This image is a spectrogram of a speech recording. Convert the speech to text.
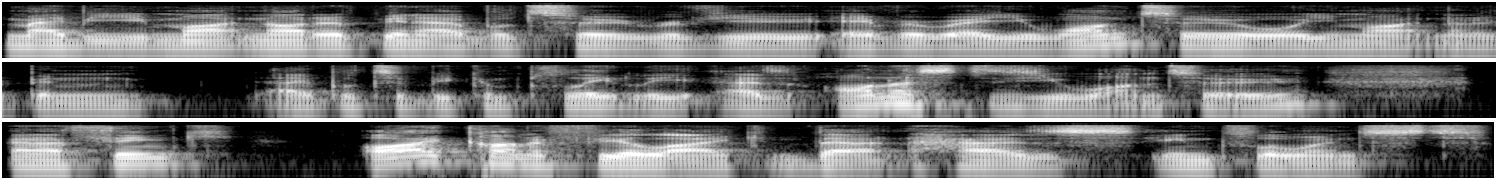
maybe you might not have been able to review everywhere you want to, or you might not have been able to be completely as honest as you want to. And I think I kind of feel like that has influenced,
